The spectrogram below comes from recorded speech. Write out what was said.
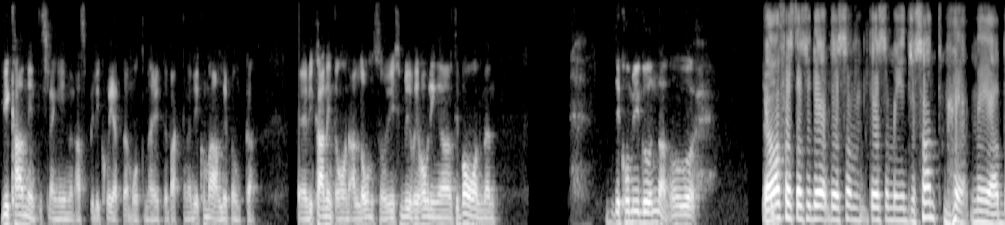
Vi kan inte slänga in en Aspilicueta mot de här ytterbackarna. Det kommer aldrig funka. Eh, Vi kan inte ha en Alonso. Vi, vi har väl inga till val, men det kommer ju gå undan. Och, Ja, fast alltså det, det, som, det som är intressant med, med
